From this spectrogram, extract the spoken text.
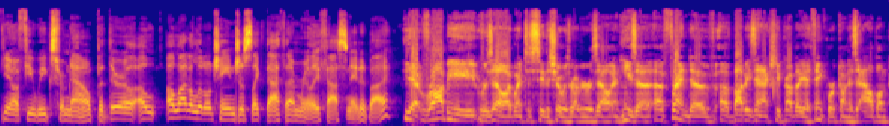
you know a few weeks from now. But there are a, a lot of little changes like that that I'm really fascinated by. Yeah, Robbie Rozelle. I went to see the show with Robbie Rozelle, and he's a, a friend of, of Bobby's, and actually probably I think worked on his album.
